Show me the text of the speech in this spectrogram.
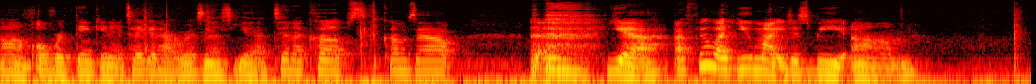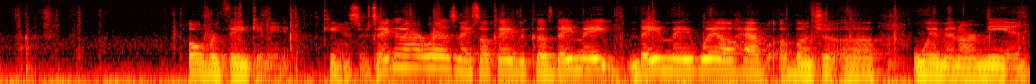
um, overthinking it. Take it how it resonates. Yeah, Ten of Cups comes out. yeah, I feel like you might just be um, overthinking it. Cancer. Take it how it resonates, okay? Because they may they may well have a bunch of uh, women or men.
